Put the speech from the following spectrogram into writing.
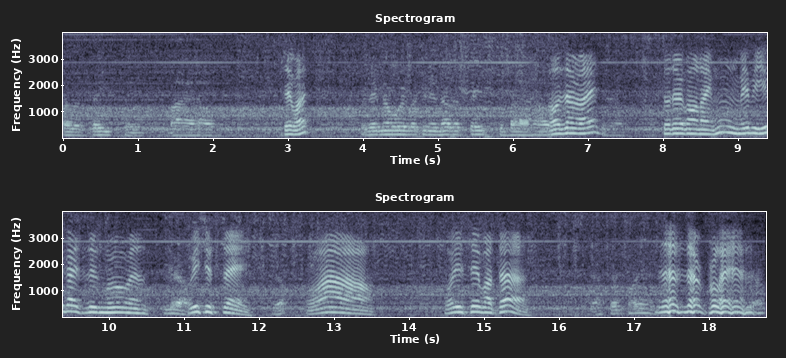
other states to buy a house. Say what? They know we're looking in other states to buy a house. Oh, is that right? Yeah. So they're going like, hmm, maybe you guys should move and Yeah. we should stay. Yep. Wow. What do you say about that? That's their plan. That's their plan. Yeah.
